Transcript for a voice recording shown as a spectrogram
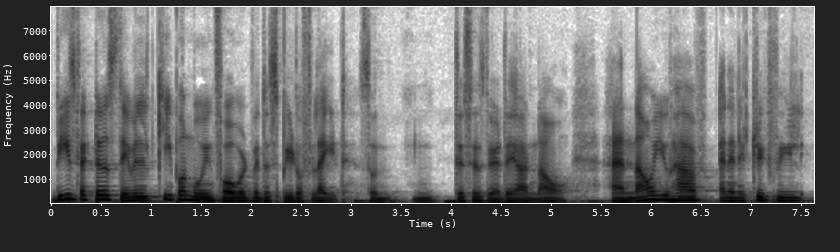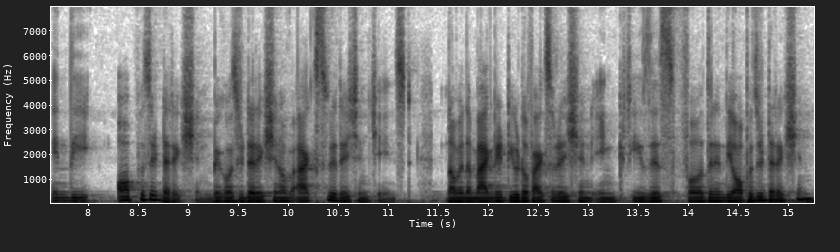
these vectors they will keep on moving forward with the speed of light. So this is where they are now. And now you have an electric field in the opposite direction because the direction of acceleration changed. Now when the magnitude of acceleration increases further in the opposite direction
